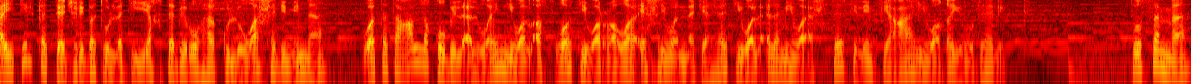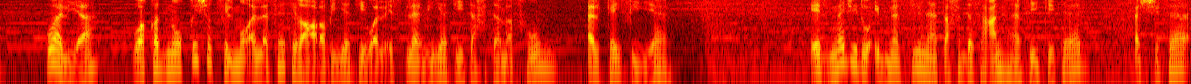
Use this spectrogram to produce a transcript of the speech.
أي تلك التجربة التي يختبرها كل واحد منا وتتعلق بالألوان والأصوات والروائح والنكهات والألم وإحساس الانفعال وغير ذلك. تسمى واليا وقد نوقشت في المؤلفات العربية والإسلامية تحت مفهوم الكيفيات إذ نجد ابن سينا تحدث عنها في كتاب الشفاء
